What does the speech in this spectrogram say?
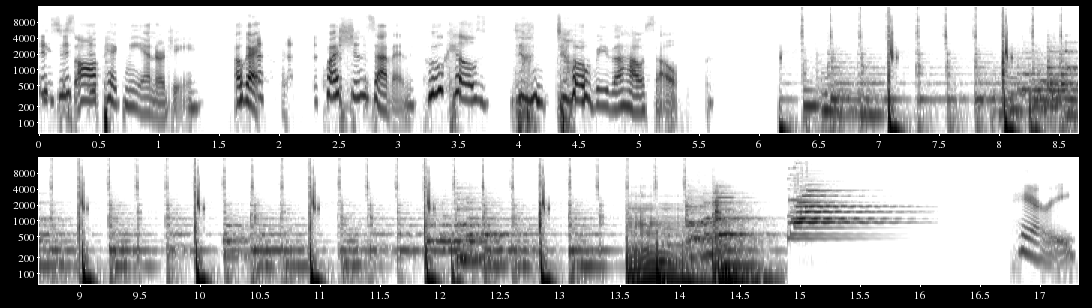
he's just all pick me energy. Okay. Question seven. Who kills Dobby the house elf? Harry.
